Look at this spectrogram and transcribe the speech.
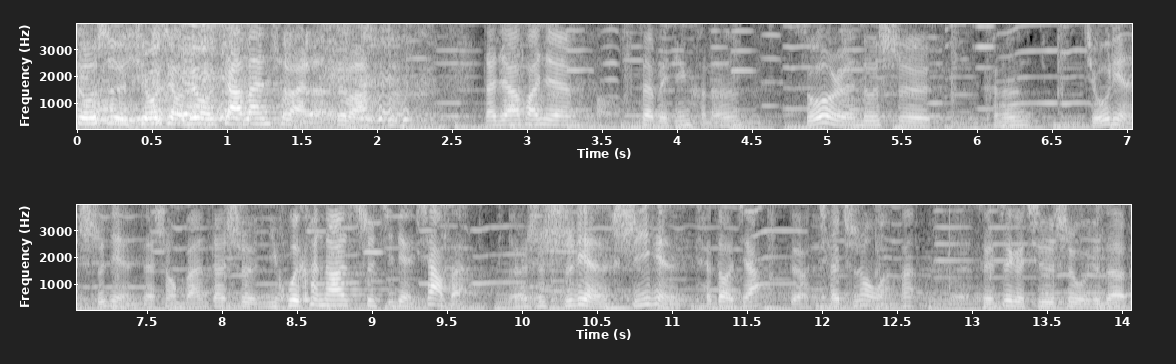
都是九九六加班出来的，对吧？大家发现，在北京可能所有人都是可能九点十点在上班，但是你会看他是几点下班，可能是十点十一点才到家，对吧？才吃上晚饭，所以这个其实是我觉得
